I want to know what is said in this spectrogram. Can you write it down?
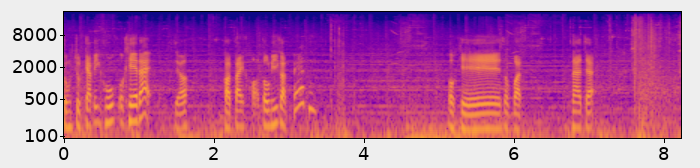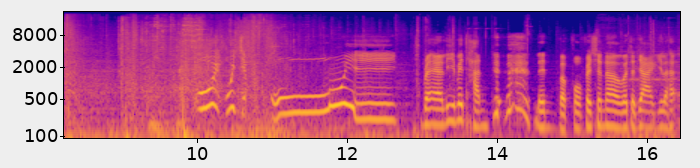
ตรงจุดแกปปิ้งฮุกโอเคได้ เดี๋ยวก่อนไปขอตรงนี้ก่อนแป๊บโอเคสมบัติน่าจะอุ้ยอุ้ยเจ็บอุ้ย แบรี่ไม่ทัน เล่นแบบโปรเฟชชั่นแนลก็จะยากอย่างนี้แหละ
